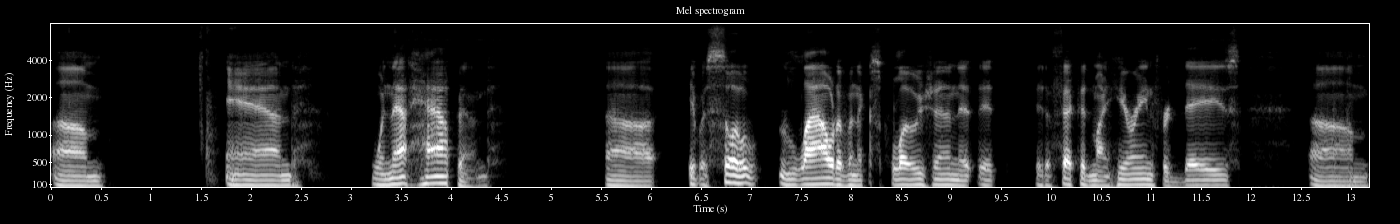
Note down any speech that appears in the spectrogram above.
Um, and when that happened, uh, it was so loud of an explosion. It, it, it affected my hearing for days. Um,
